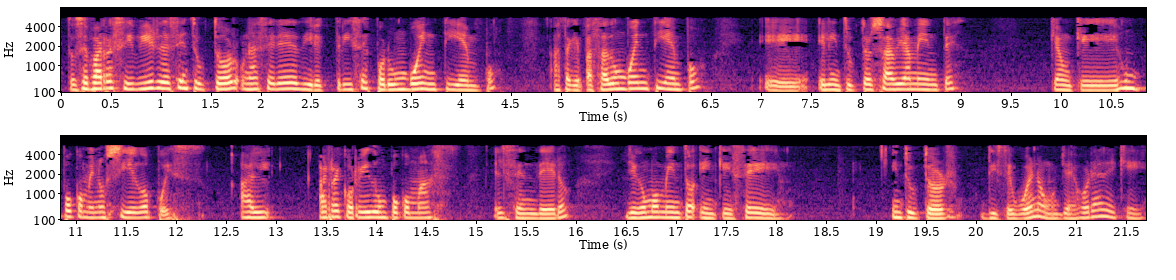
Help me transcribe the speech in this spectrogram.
entonces va a recibir de ese instructor una serie de directrices por un buen tiempo, hasta que pasado un buen tiempo, eh, el instructor sabiamente, que aunque es un poco menos ciego, pues ha recorrido un poco más el sendero, llega un momento en que ese instructor dice, bueno, ya es hora de que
